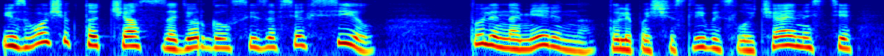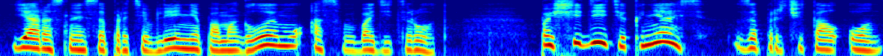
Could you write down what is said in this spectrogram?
Извозчик тотчас задергался изо всех сил. То ли намеренно, то ли по счастливой случайности яростное сопротивление помогло ему освободить рот. «Пощадите, князь!» – запрочитал он.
